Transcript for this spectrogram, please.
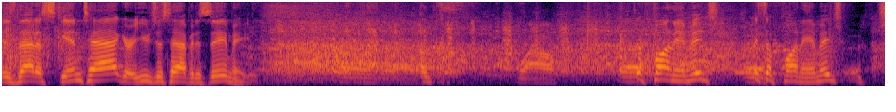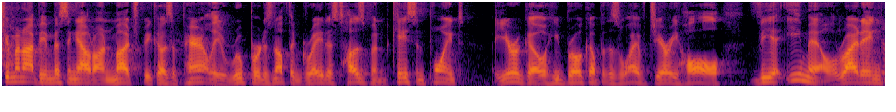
Is that a skin tag or are you just happy to see me? It's a fun image. It's a fun image. She may not be missing out on much because apparently Rupert is not the greatest husband. Case in point, a year ago, he broke up with his wife, Jerry Hall, via email, writing,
